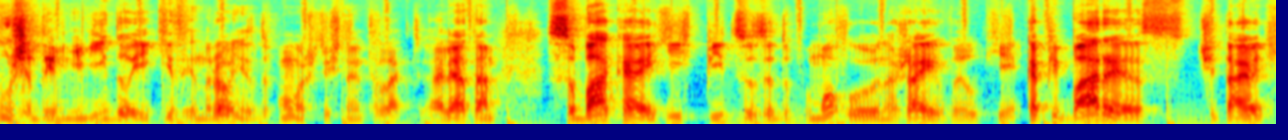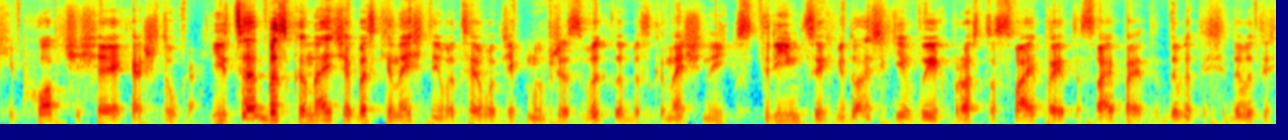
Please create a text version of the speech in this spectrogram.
дуже дивні відео, які згенеровані за допомогою штучного інтелекту. Аля там собака їсть піцу за допомогою ножа і вилки, капібари читають хіп-хоп чи ще якась штука. І це безконечний, безкінечний, оце, от як ми вже звикли, безконечний стрім цих відосиків. Ви їх просто свайпаєте, свайпаєте, дивитесь і дивитесь.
